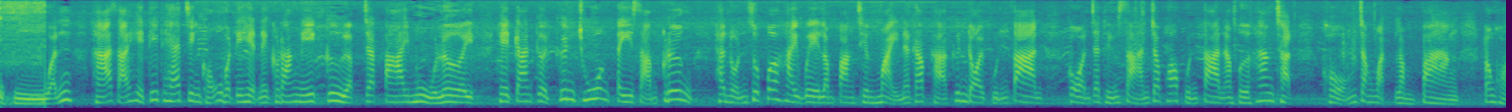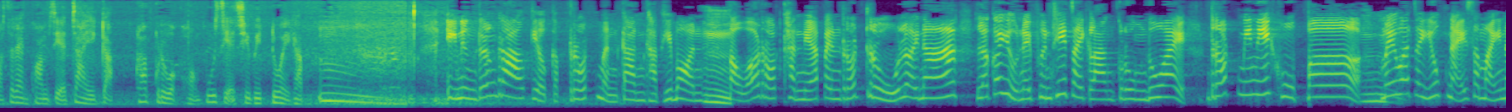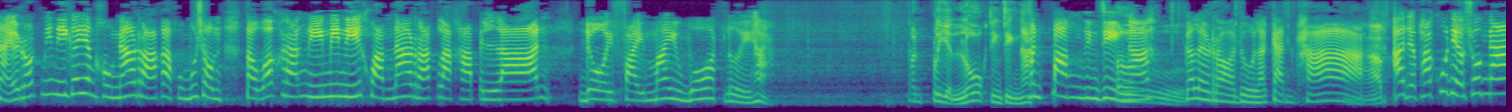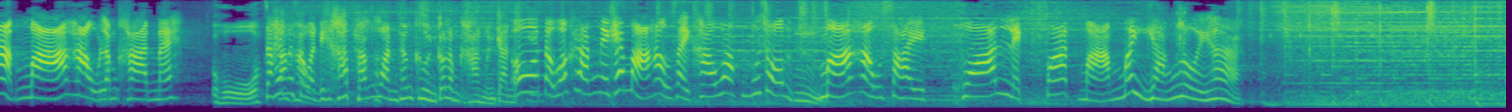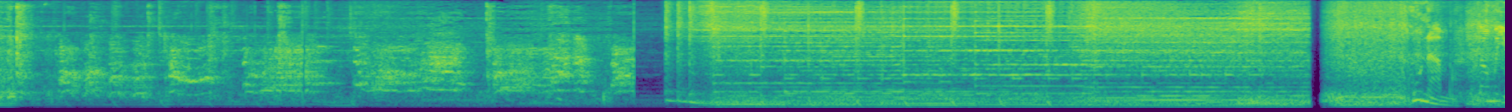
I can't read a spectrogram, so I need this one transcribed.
หวนหาสาเหตุที่แท้จริงของอุบัติเหตุในครั้งนี้เกือบจะตายหมู่เลย เหตุการณ์เกิดขึ้นช่วงตีสามครึ่งถนนซูเปอร์ไฮเวย์ลำปางเชียงใหม่นะครับขาขึ้นดอยขุนตาล ก่อนจะถึงศาลเจ้าพ่อขุนตาลอำเภอห้างฉัดของจังหวัดลำปาง ต้องขอแสดงความเสียใจกับครอบครัวของผู้เสียชีวิตด้วยครับ อืม อีกหนึ่งเรื่องราวเกี่ยวกับรถเหมือนกันค่ะพี่บอล อืม แต่ว่ารถคันนี้เป็นรถหรูเลยนะ แล้วก็อยู่ในพื้นที่ใจกลางกรุงด้วย รถมินิคูเปอร์อืมไม่ว่าจะยุคไหนสมัยไหน รถมินิก็ยังคงน่ารักอะคุณผู้ชม แต่ว่าครั้งนี้มินิความน่ารักราคาเป็นล้าน โดยไฟไหม้วอดเลยค่ะ มันเปลี่ยนโลกจริง ๆ นะ มันปังจริง ๆ นะ เออก็เลยรอดูแล้วกันค่ะครับ อะ เดี๋ยวพักครู่เดียวช่วงหน้า หมาเห่าลำคาญไหม โอ้โหจะให้มันสวัสดีครับ ทั้งวันทั้งคืนก็ลำคาญเหมือนกันโอ้แต่ว่าครั้งนี้แค่หมาเห่าใส่เขาอะคุณผู้ชมอืมหมาเห่าใส่คว้าเหล็กฟาดหมาไม่ยั้งเลยค่ะ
